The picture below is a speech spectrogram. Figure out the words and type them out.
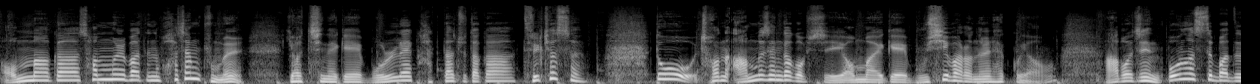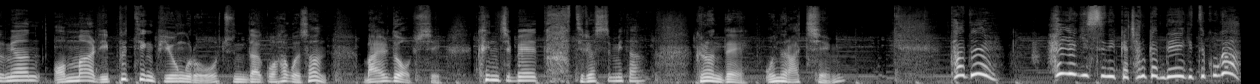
엄마가 선물 받은 화장품을 여친에게 몰래 갖다 주다가 들켰어요. 또 전 아무 생각 없이 엄마에게 무시 발언을 했고요. 아버진 보너스 받으면 엄마 리프팅 비용으로 준다고 하고선 말도 없이 큰 집에 다 드렸습니다. 그런데 오늘 아침 다들 할 얘기 있으니까 잠깐 내 얘기 듣고 가!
